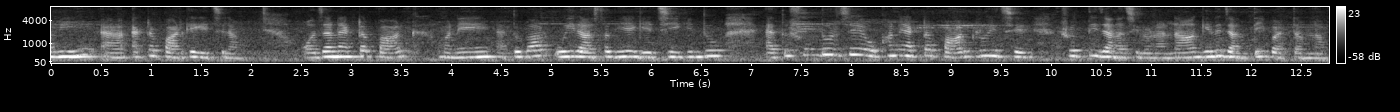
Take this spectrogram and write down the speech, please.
আমি একটা পার্কে গেছিলাম। অজানা একটা পার্ক। মানে এতবার ওই রাস্তা দিয়ে গেছি, কিন্তু এত সুন্দর যে ওখানে একটা পার্ক রয়েছে, সত্যি জানা ছিল না। না গেলে জানতেই পারতাম না।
